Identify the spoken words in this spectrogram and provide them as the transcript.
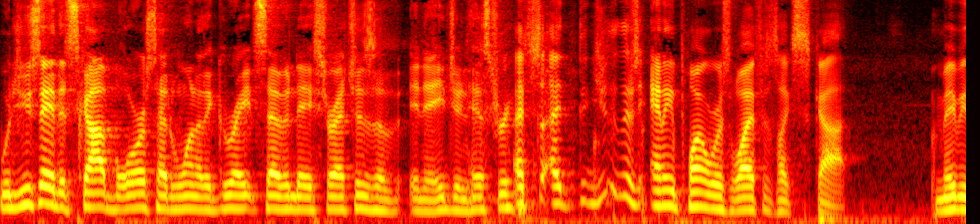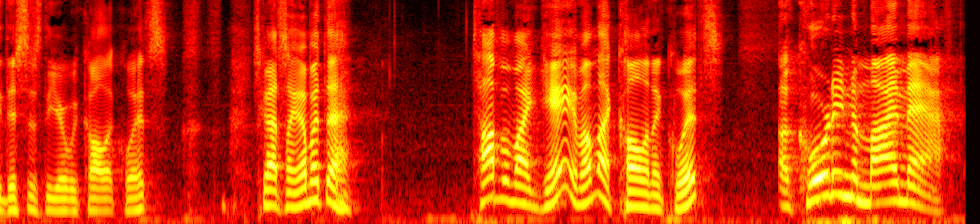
Would you say that Scott Boras had one of the great seven day stretches of in age in history? It's, I, do you think there's any point where his wife is like Scott? Maybe this is the year we call it quits. Scott's like, I'm at the top of my game. I'm not calling it quits. According to my math,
